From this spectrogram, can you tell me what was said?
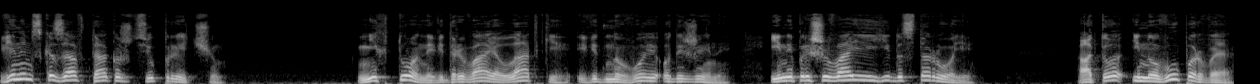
Він їм сказав також цю притчу ніхто не відриває латки від нової одежини і не пришиває її до старої, а то і нову порве,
